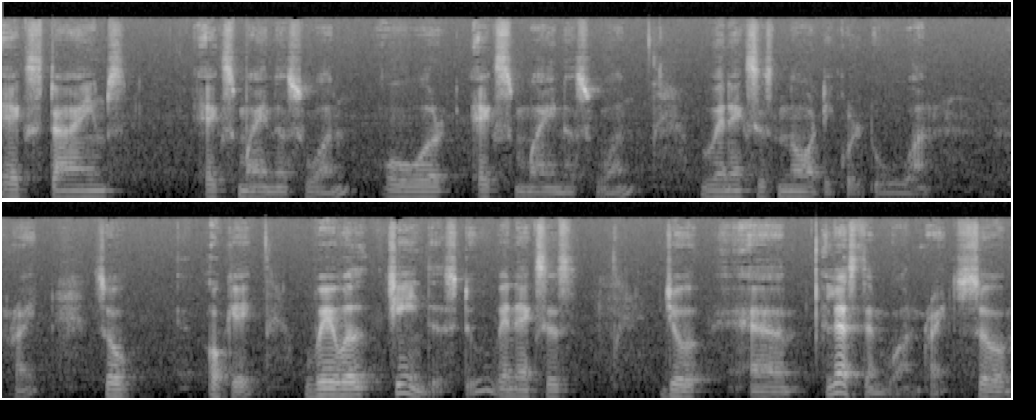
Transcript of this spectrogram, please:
x times x minus 1 over x minus 1 when x is not equal to 1 right? So okay we will change this to when x is uh, less than 1 right? So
